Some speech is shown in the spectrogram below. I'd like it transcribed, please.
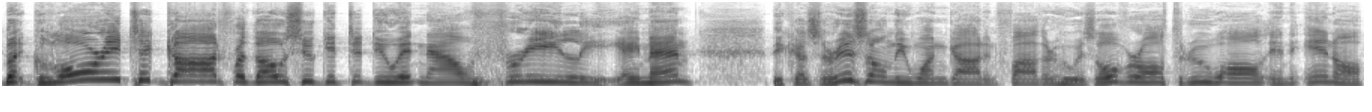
But glory to God for those who get to do it now freely. Amen because there is only one God and Father who is over all, through all, and in all.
